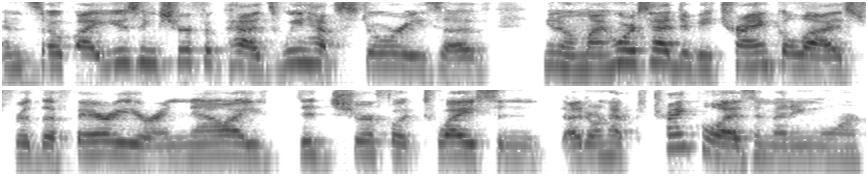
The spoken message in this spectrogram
And so by using Surefoot pads, we have stories of, you know, my horse had to be tranquilized for the farrier and now I did Surefoot twice and I don't have to tranquilize him anymore.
